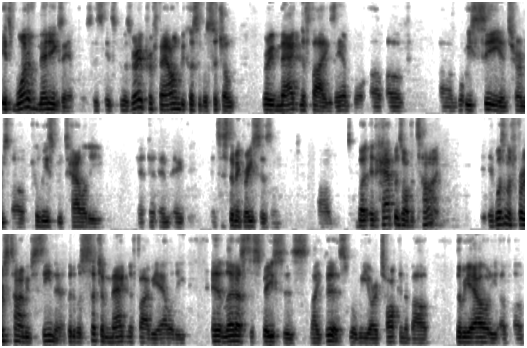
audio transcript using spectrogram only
it's one of many examples. It's, it's, it was very profound because it was such a very magnified example of, of uh, what we see in terms of police brutality and, and, and systemic racism. Um, but it happens all the time. It wasn't the first time we've seen that, but it was such a magnified reality. And it led us to spaces like this, where we are talking about the reality of, of,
